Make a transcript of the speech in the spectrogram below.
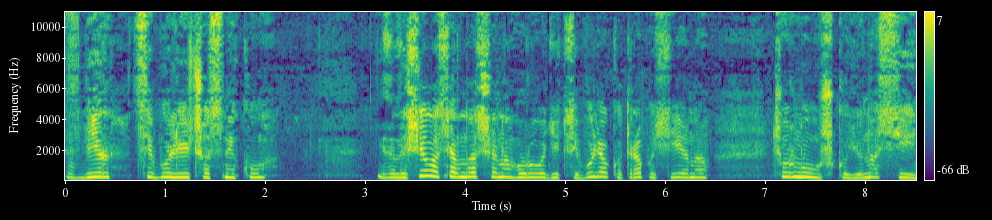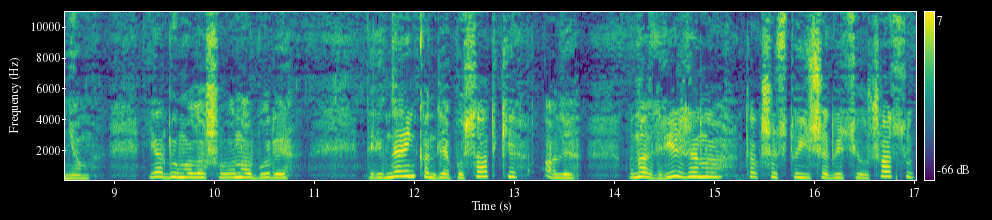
збір цибулі часнику. І залишилася в нас ще на городі цибуля, котра посіяна чорнушкою, насінням. Я думала, що вона буде дрібненька для посадки, але вона зріжена, так що стоїть ще до цього часу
